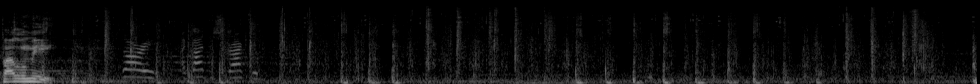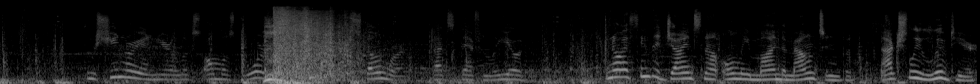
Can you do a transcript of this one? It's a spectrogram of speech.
follow me. Sorry, I got distracted. The machinery in here looks almost dwarven. stonework, that's definitely Jotnar. You know, I think the giants not only mined the mountain, but actually lived here.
